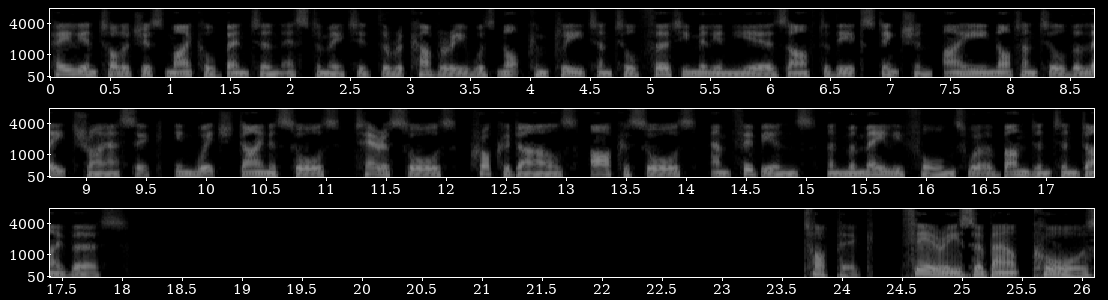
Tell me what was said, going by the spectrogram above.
Paleontologist Michael Benton estimated the recovery was not complete until 30 million years after the extinction, i.e. not until the late Triassic, in which dinosaurs, pterosaurs, crocodiles, archosaurs, amphibians, and mammaliforms were abundant and diverse. Topic: Theories about cause.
